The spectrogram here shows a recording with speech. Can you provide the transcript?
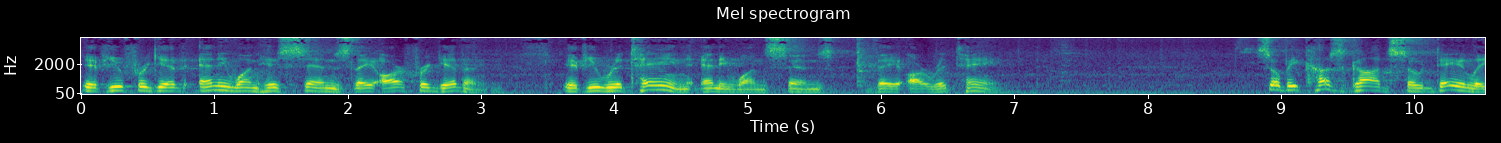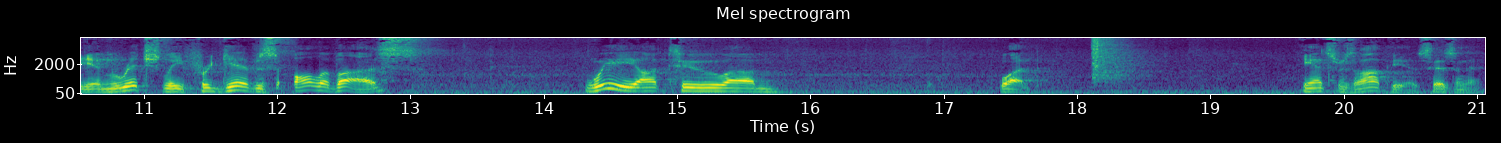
If you forgive anyone his sins, they are forgiven. If you retain anyone's sins, they are retained. So, because God so daily and richly forgives all of us, we ought to. Um, what? The answer is obvious, isn't it?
